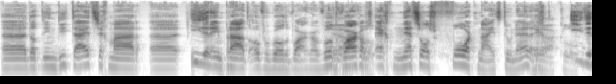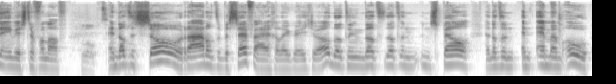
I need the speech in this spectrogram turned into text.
Uh, dat in die tijd, zeg maar, uh, iedereen praat over World of Warcraft. World ja, of Warcraft klopt. was echt net zoals Fortnite toen, hè? Echt ja, klopt. Iedereen wist er vanaf. Klopt. En dat klopt. is zo raar om te beseffen eigenlijk, weet je wel? Dat een, dat, dat een, een spel, en dat een, een MMO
